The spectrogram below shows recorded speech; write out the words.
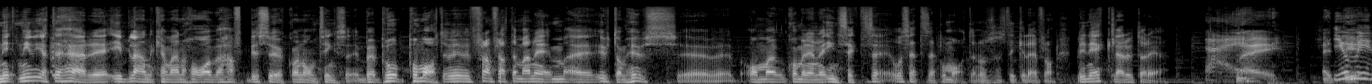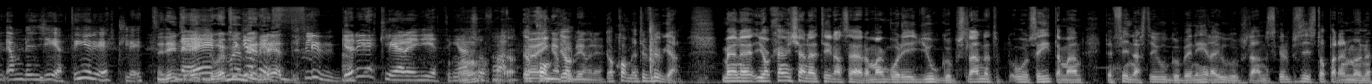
Ni, ni vet det här, eh, ibland kan man ha haft besök av någonting så- på, på mat, eh, framförallt när man är eh, utomhus. eh, Om man kommer in en insekt sig- och sätter sig på maten och så sticker därifrån. Blir ni äcklade utav det? Nej. Nej, Jo, det- men om det är en geting är det äckligt. Nej, det är inte Nej, ägg. Då är man ju tycker mer jag rädd. flugor är äckligare än getingar i så fall. Jag har kom- inga problem med det. Jag, jag kommer till flugan. Men eh, jag kan ju känna lite grann så här om man går i jordgubbslandet och så hittar man den finaste jordgubben i hela jordgubbslandet. Ska du precis stoppa den i munnen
